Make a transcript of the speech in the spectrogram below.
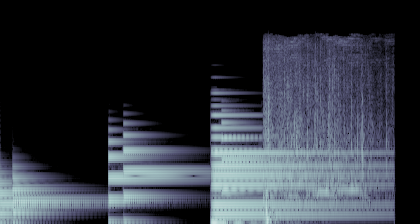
you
